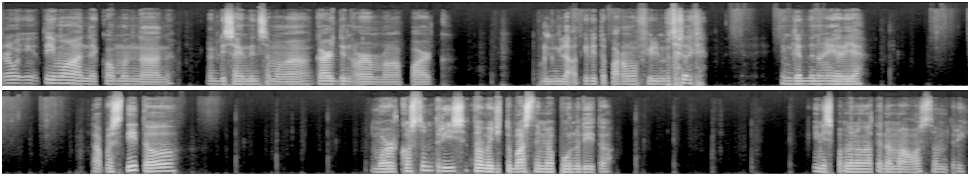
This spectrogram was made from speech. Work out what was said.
Pero ito yung mga ano, common na, ano, design din sa mga garden or mga park. Pag naglakad ka dito, parang ma-feel mo talaga yung ganda ng area. Tapos dito, more custom trees. Ito, medyo tumaas na yung mga puno dito. Inispam na lang natin ng mga custom tree.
